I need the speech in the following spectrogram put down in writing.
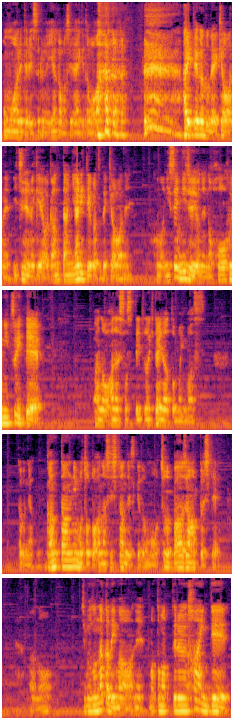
思われたりするの嫌かもしれないけども。はい、ということで今日はね、1年の経営は元旦にありということで今日はね、この2024年の抱負について、あの、お話しさせていただきたいなと思います。多分ね、元旦にもちょっとお話ししたんですけども、ちょっとバージョンアップして、あの、自分の中で今ね、まとまってる範囲で、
